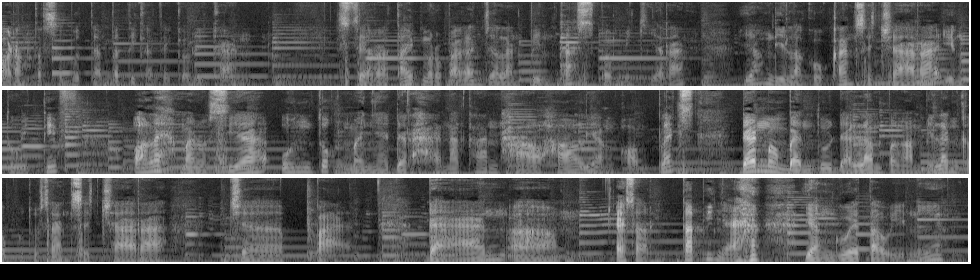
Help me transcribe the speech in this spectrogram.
orang tersebut dapat dikategorikan Stereotype merupakan jalan pintas pemikiran yang dilakukan secara intuitif oleh manusia untuk menyederhanakan hal-hal yang kompleks dan membantu dalam pengambilan keputusan secara cepat. Dan um, eh sorry tapinya yang gue tahu ini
